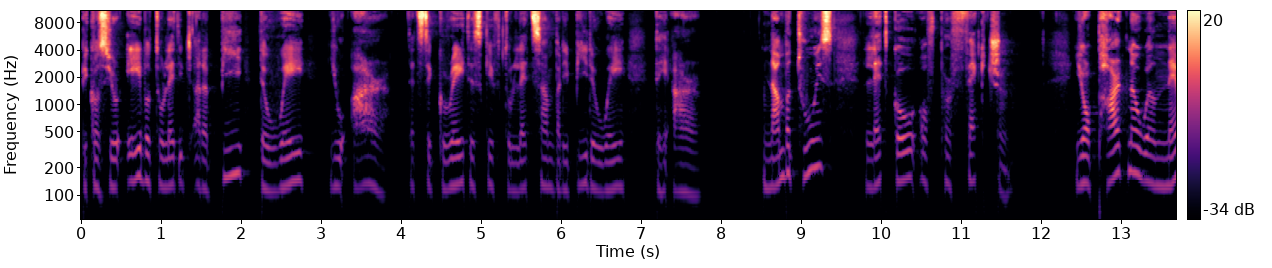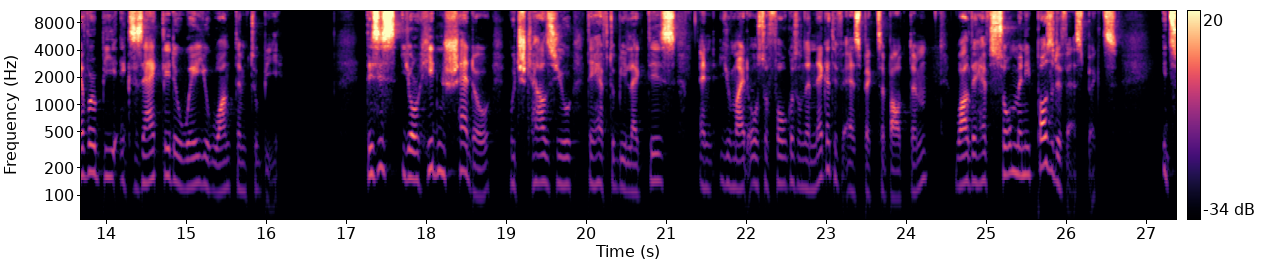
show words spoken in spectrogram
because you're able to let each other be the way you are. That's the greatest gift to let somebody be the way they are. Number 2 is let go of perfection your partner will never be exactly the way you want them to be. This is your hidden shadow, which tells you they have to be like this, and you might also focus on the negative aspects about them, while they have so many positive aspects. It's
